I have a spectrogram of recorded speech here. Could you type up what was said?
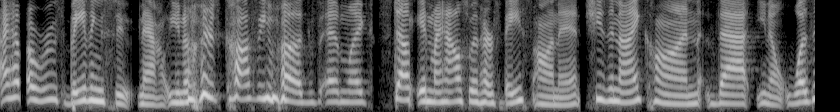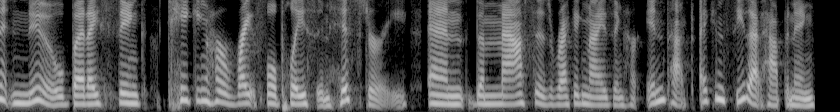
I have a Ruth bathing suit now, you know, there's coffee mugs and like stuff in my house with her face on it. She's an icon that, you know, wasn't new, but I think taking her rightful place in history and the masses recognizing her impact, I can see that happening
